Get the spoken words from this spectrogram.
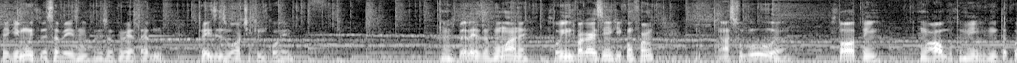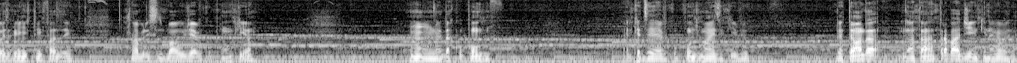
Peguei muito dessa vez, hein? Apareceu que veio até três SWAT aqui no correio. Mas beleza, vamos lá, né? Tô indo devagarzinho aqui conforme as figuras, totem, o álbum também, muita coisa que a gente tem que fazer. Deixa eu abrir esses baús de Cupom aqui, ó. Hum, vai dar cupom. É, quer dizer, Eve Cupom demais aqui, viu? Deu até uma, da, deu até uma travadinha aqui, né, galera?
